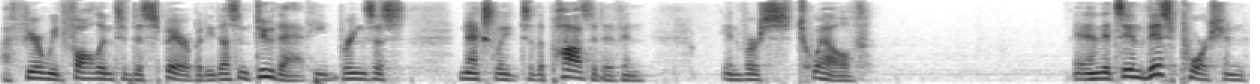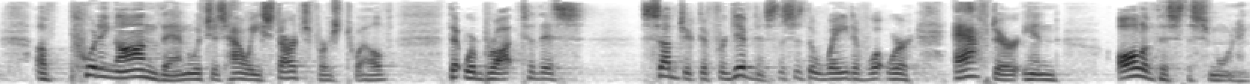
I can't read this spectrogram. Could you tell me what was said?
I fear we'd fall into despair, but he doesn't do that. He brings us nextly to the positive in, in verse 12. And it's in this portion of putting on then, which is how he starts verse 12, that we're brought to this subject of forgiveness. This is the weight of what we're after in all of this this morning.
